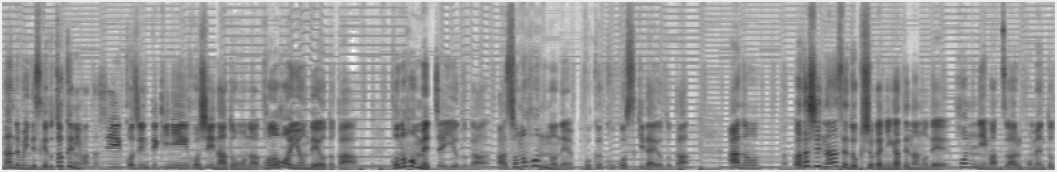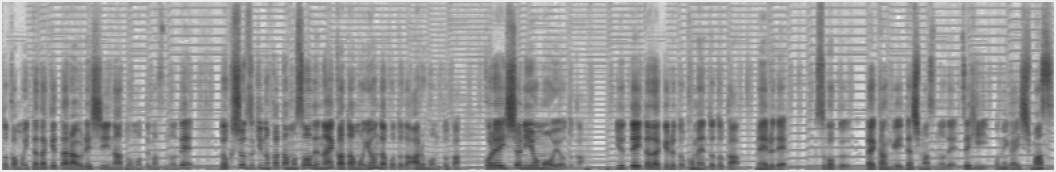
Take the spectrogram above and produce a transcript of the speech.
何でもいいんですけど特に私個人的に欲しいなと思うのはこの本読んでよとかこの本めっちゃいいよとかあその本のね僕ここ好きだよとかあの私なんせ読書が苦手なので本にまつわるコメントとかもいただけたら嬉しいなと思ってますので読書好きの方もそうでない方も読んだことがある本とかこれ一緒に読もうよとか言っていただけるとコメントとかメールですごく大歓迎いたしますのでぜひお願いします、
